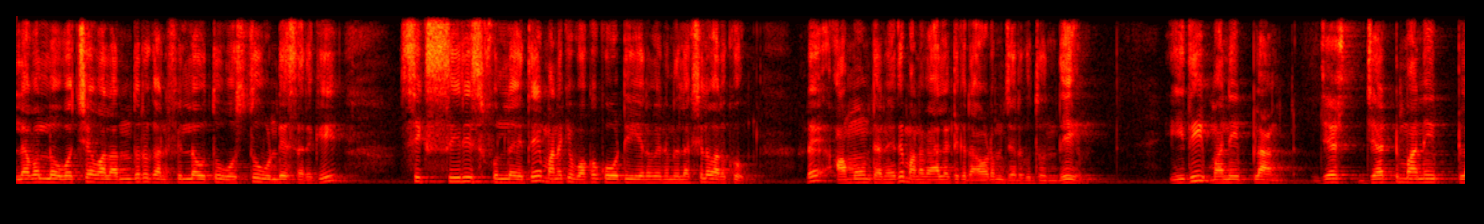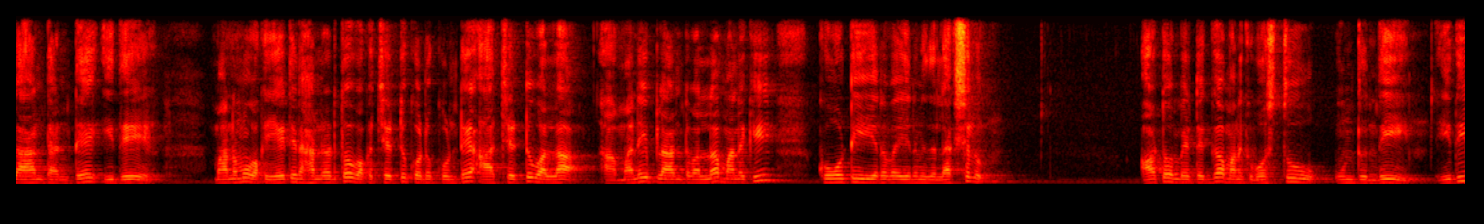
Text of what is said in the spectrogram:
లెవెల్లో వచ్చే వాళ్ళందరూ కానీ ఫిల్ అవుతూ వస్తూ ఉండేసరికి సిక్స్ సిరీస్ ఫుల్ అయితే మనకి ఒక కోటి ఇరవై ఎనిమిది లక్షల వరకు అంటే అమౌంట్ అనేది మన వ్యాలెట్కి రావడం జరుగుతుంది. ఇది money plant. Just Z money plant అంటే ఇదే. మనము ఒక ఎయిటీన్ హండ్రెడ్తో ఒక చెట్టు కొనుక్కుంటే ఆ చెట్టు వల్ల ఆ మనీ ప్లాంట్ వల్ల మనకి కోటి ఇరవై ఎనిమిది లక్షలు ఆటోమేటిక్గా మనకి వస్తూ ఉంటుంది. ఇది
